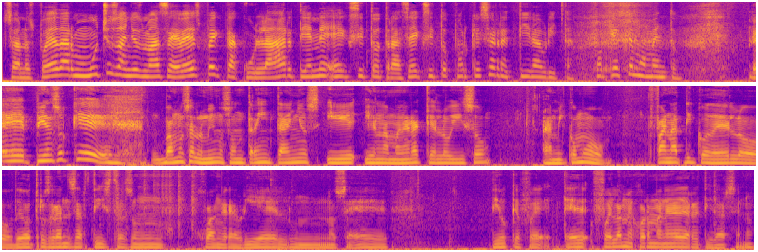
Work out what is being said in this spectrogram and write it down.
o sea, nos puede dar muchos años más, se ve espectacular, tiene éxito tras éxito, ¿por qué se retira ahorita? ¿Por qué este momento? Eh, pienso que vamos a lo mismo, son 30 años y, y, en la manera que él lo hizo, a mí como fanático de él o de otros grandes artistas, un Juan Gabriel, un no sé, digo que fue, eh, fue la mejor manera de retirarse, ¿no?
